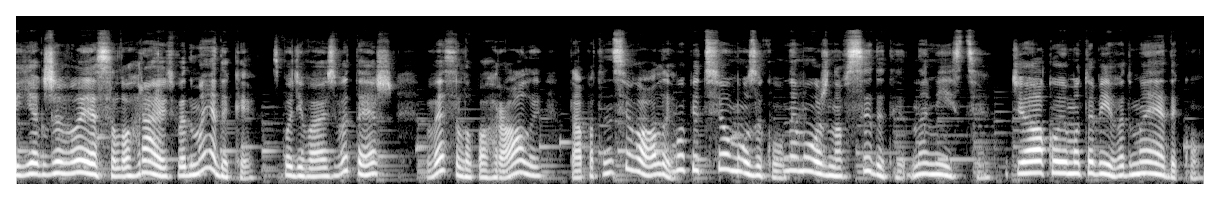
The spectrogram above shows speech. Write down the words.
Ой, як же весело грають ведмедики. Сподіваюсь, ви теж весело пограли та потанцювали, бо під цю музику не можна всидити на місці. Дякуємо тобі, ведмедику.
